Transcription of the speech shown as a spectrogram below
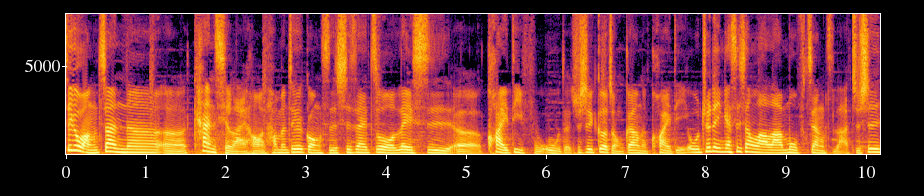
这个网站呢，呃，看起来哈，他们这个公司是在做类似呃快递服务的，就是各种各样的快递。我觉得应该是像拉拉 move 这样子啦，只是。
